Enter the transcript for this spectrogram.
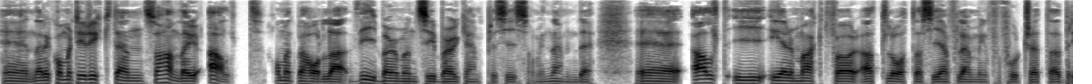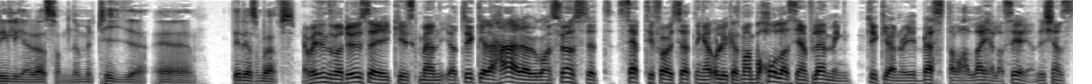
eh, när det kommer till rykten så handlar ju allt om att behålla The Bermondsey Bergkamp precis som vi nämnde. Eh, allt i er makt för att låta Sian Fleming få fortsätta briljera som nummer 10. Eh, det är det som behövs. Jag vet inte vad du säger Kisk, men jag tycker det här övergångsfönstret, sett till förutsättningar och lyckas man behålla Sian Fleming, tycker jag nog är bäst av alla i hela serien. Det känns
